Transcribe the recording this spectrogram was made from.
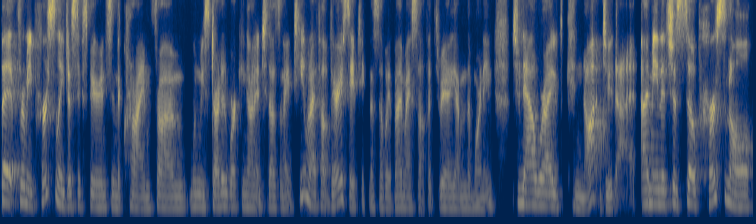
But for me personally, just experiencing the crime from when we started working on it in 2019, when I felt very safe taking the subway by myself at 3 a.m. in the morning, to now where I cannot do that. I mean, it's just so personal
